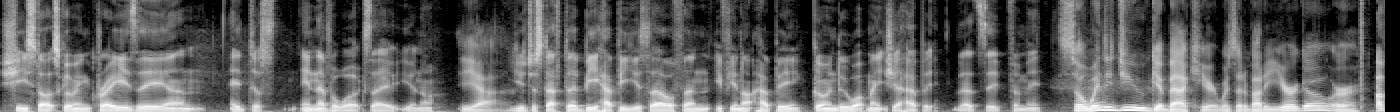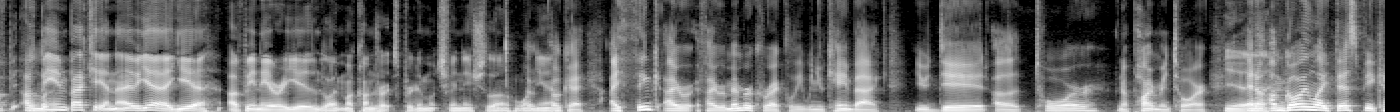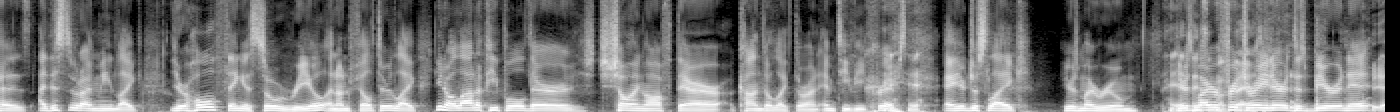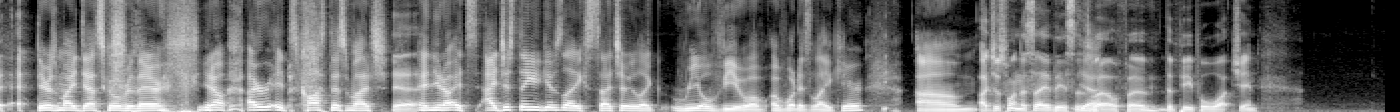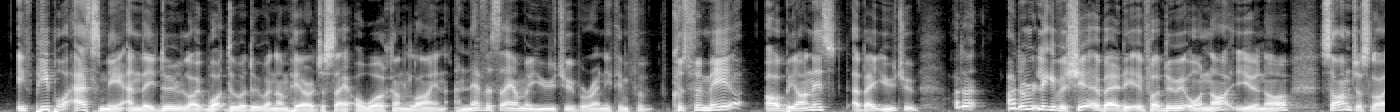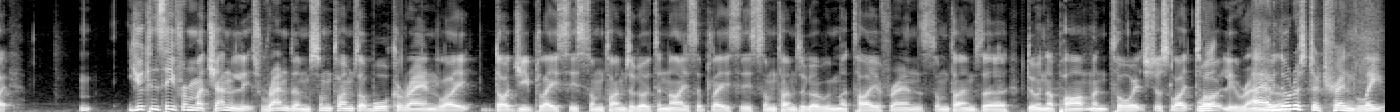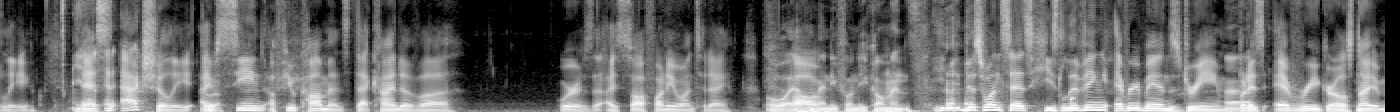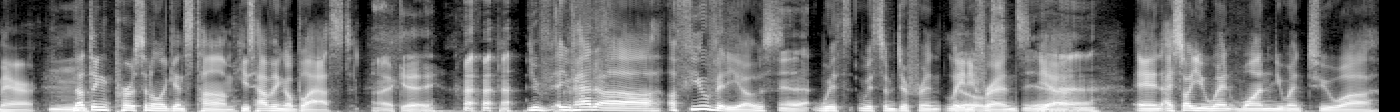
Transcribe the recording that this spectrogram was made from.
she starts going crazy, and it just it never works out, you know. Yeah. You just have to be happy yourself, and if you're not happy, go and do what makes you happy. That's it for me. So when did you get back here? Was it about a year ago or? I've I've been back here now, yeah, yeah. I've been here a year. Like my contract's pretty much finished, so one year. Okay. I think I, if I remember correctly, when you came back, you did a tour, an apartment tour. Yeah. And I'm going like this because I, this is what I mean. Like your whole thing is so real and unfiltered. Like, you know, a lot of people, they're showing off their condo like they're on MTV Cribs. and you're just like, here's my room. Here's this my refrigerator. There's beer in it. There's my desk over there. you know, I it's cost this much. Yeah. And you know, it's I just think it gives like such a like real view of, of what it's like here. Um I just want to say this as Yeah. well for the people watching. If people ask me and they do like, what do I do when I'm here? I just say I work online. I never say I'm a YouTuber or anything. For because for me, I'll be honest about YouTube. I don't. I don't really give a shit about it if I do it or not. You know. So I'm just like, you can see from my channel it's random sometimes i walk around like dodgy places sometimes i go to nicer places sometimes i go with my thai friends sometimes i do an apartment tour it's just like totally well, random I've noticed a trend lately. Yes. And, and actually, I've seen a few comments that kind of uh where is it? I saw a funny one today. oh i have Oh. many funny comments He, this one says he's living every man's dream, Uh. but is every girl's nightmare. Hmm. Nothing personal against Tom. He's having a blast. okay You've you've had uh, a few videos Yeah. with with some different lady Girls. friends. Yeah. And I saw you went one. You went to uh,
